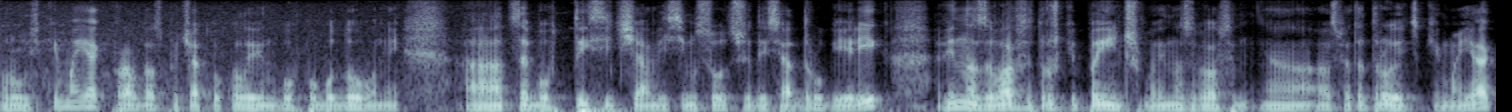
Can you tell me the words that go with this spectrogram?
руський маяк. Правда, спочатку, коли він був побудований, це був 1862 рік. Він називався трошки по-іншому. Він називався Свято-Троїцький маяк,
